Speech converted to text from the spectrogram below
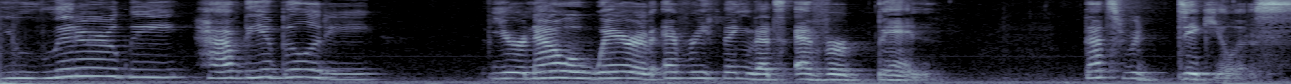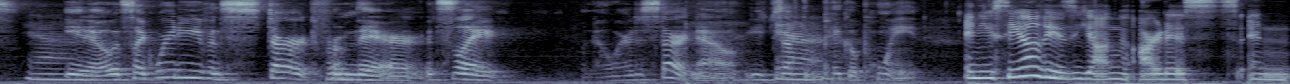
you literally have the ability. You're now aware of everything that's ever been. That's ridiculous. Yeah. You know, it's like where do you even start from there? It's like nowhere to start now. You just yeah. have to pick a point. And you see all these young artists and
